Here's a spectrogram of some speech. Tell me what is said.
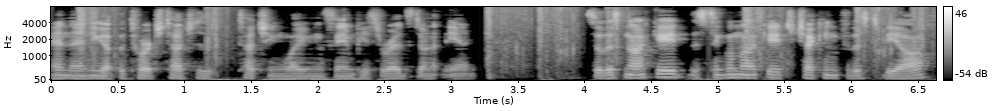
And then you got the torch touches, touching, lighting the same piece of redstone at the end. So this NOT gate, this single NOT gate, is checking for this to be off,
